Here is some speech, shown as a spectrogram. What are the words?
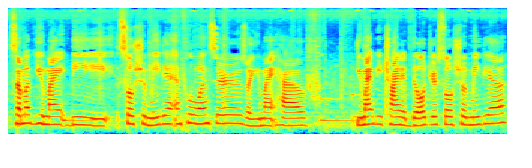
Some of you might be social media influencers or you might have, you might be trying to build your social media.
